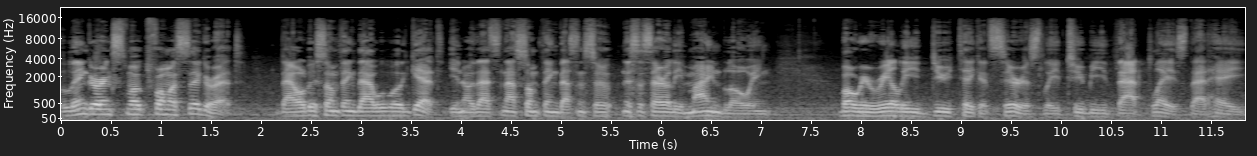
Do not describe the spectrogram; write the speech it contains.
lingering smoke from a cigarette? that will be something that we will get. You know, that's not something that's necessarily mind blowing, but we really do take it seriously to be that place that, hey,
